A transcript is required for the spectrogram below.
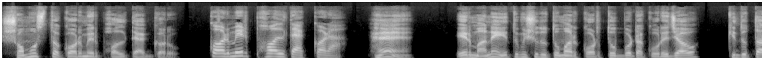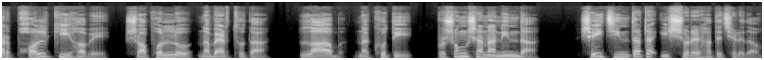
সমস্ত কর্মের ফল ত্যাগ করো। কর্মের ফল ত্যাগ করা। হ্যাঁ এর মানে তুমি শুধু তোমার কর্তব্যটা করে যাও কিন্তু তার ফল কি হবে? সাফল্য না ব্যর্থতা? লাভ না ক্ষতি? প্রশংসা না নিন্দা? সেই চিন্তাটা ঈশ্বরের হাতে ছেড়ে দাও।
